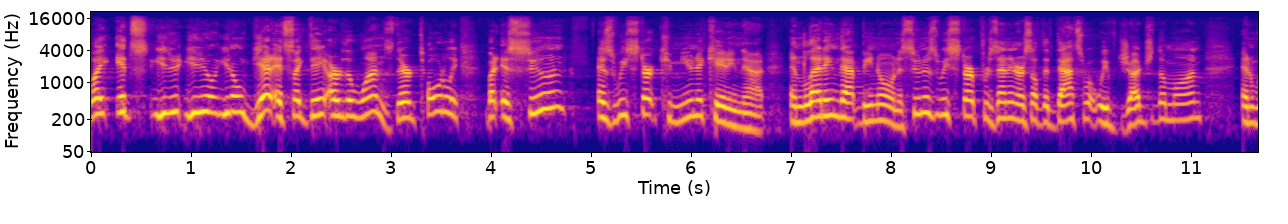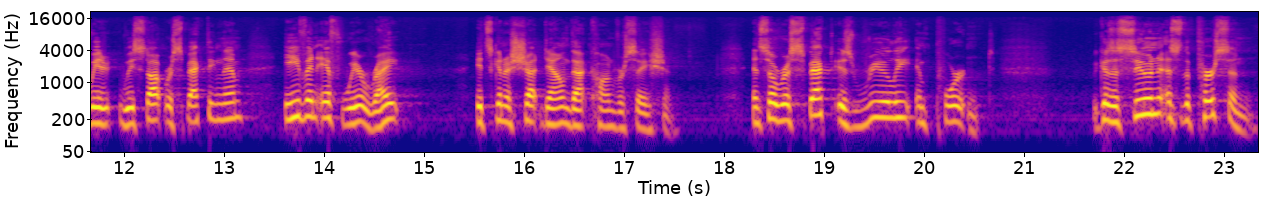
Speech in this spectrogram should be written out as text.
Like it's you, you don't you don't get it. It's like they are the ones. They're totally. But as soon as we start communicating that and letting that be known, as soon as we start presenting ourselves that that's what we've judged them on, and we we stop respecting them, even if we're right, it's going to shut down that conversation. And so respect is really important because as soon as the person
